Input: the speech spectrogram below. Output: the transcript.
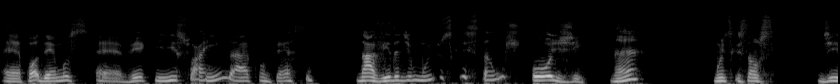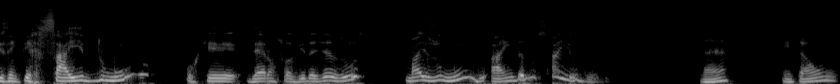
é, podemos é, ver que isso ainda acontece na vida de muitos cristãos hoje. Né? Muitos cristãos dizem ter saído do mundo porque deram sua vida a Jesus, mas o mundo ainda não saiu deles. Né? Então,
